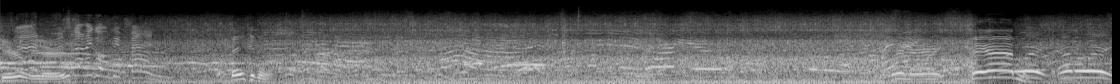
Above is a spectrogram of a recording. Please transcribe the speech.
Cheerleaders. Who's gonna go get Ben? Bacon it. Hey, Mary. Hey, Em. Emily!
